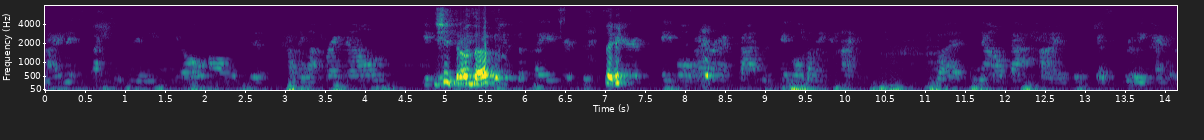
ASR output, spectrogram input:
I didn't expect to really feel all of this coming up right now. You She think throws up. It's just a place, or it's just So- a chair, it's a table, whatever, and I've sat in this table so many times. But now that time is just really kind of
